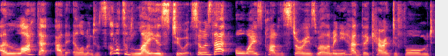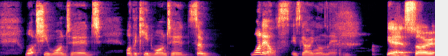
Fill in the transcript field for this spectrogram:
I like that other element. It's got lots of layers to it. So is that always part of the story as well? I mean, you had the character formed, what she wanted, what the kid wanted. So what else is going on there? Yeah, so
